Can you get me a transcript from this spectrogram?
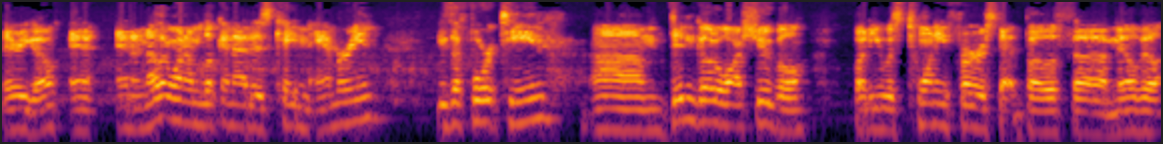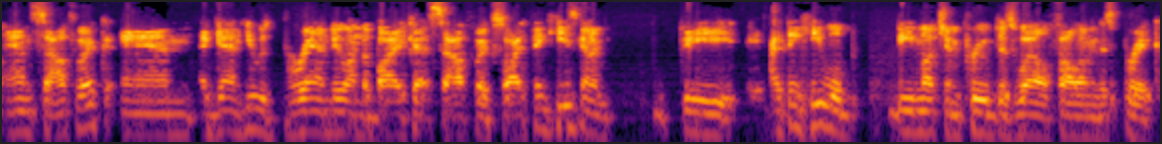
there you go. And, and another one I'm looking at is Caden Amarine. He's a 14. Um, didn't go to Washougal, but he was 21st at both uh, Millville and Southwick. And again, he was brand new on the bike at Southwick, so I think he's going to be. I think he will be much improved as well following this break.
